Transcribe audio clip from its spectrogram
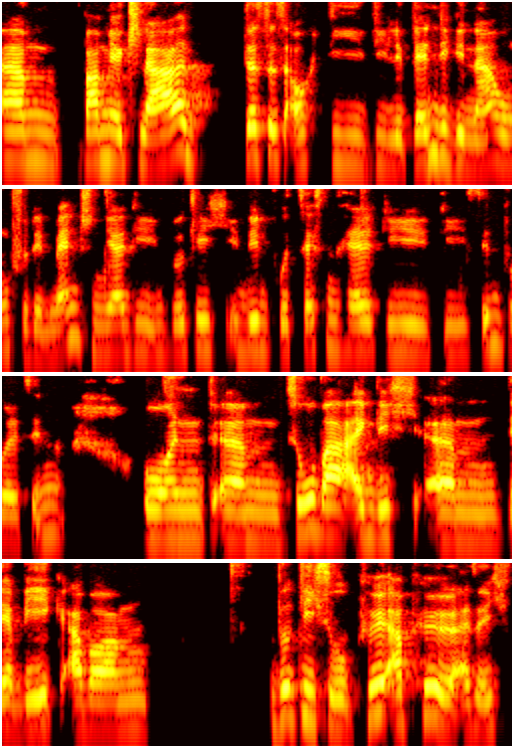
ähm, war mir klar, dass das auch die, die lebendige Nahrung für den Menschen, ja, die ihn wirklich in den Prozessen hält, die, die sinnvoll sind. Und ähm, so war eigentlich ähm, der Weg, aber wirklich so peu à peu. Also ich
